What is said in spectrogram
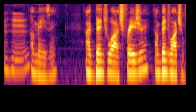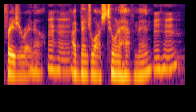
Mm-hmm. amazing. I binge watched Frasier. I'm binge watching Frasier right now. Mm-hmm. I binge watched Two and a Half Men. Mm-hmm. And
